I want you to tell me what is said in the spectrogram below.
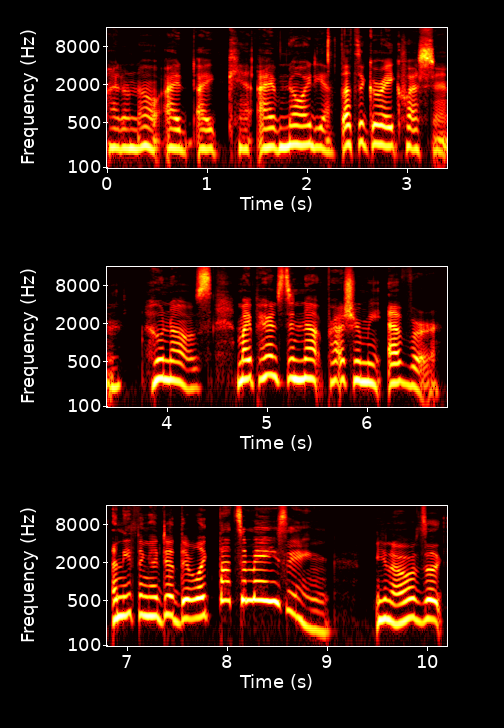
I don't know. I I can't I have no idea. That's a great question. Who knows? My parents did not pressure me ever. Anything I did, they were like, "That's amazing." You know, it was like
